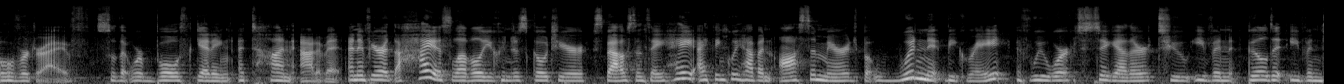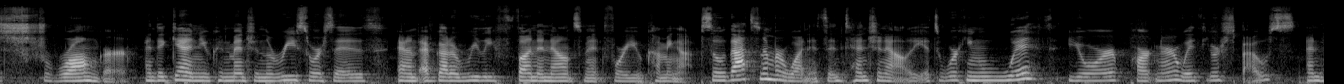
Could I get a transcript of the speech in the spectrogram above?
overdrive so that we're both getting a ton out of it. And if you're at the highest level, you can just go to your spouse and say, Hey, I think we have an awesome marriage, but wouldn't it be great if we worked together to to even build it even stronger. And again, you can mention the resources, and I've got a really fun announcement for you coming up. So that's number one it's intentionality, it's working with your partner, with your spouse, and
